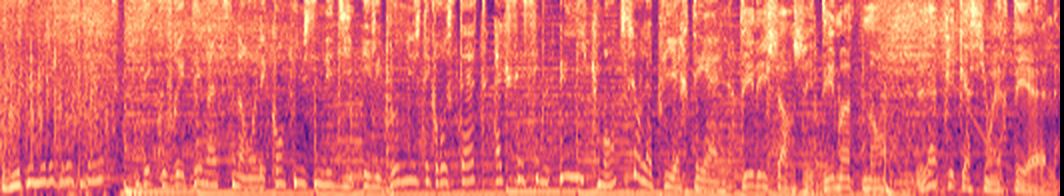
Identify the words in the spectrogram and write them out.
Vous aimez les grosses têtes? Découvrez dès maintenant les contenus inédits et les bonus des grosses têtes accessibles uniquement sur l'appli RTL. Téléchargez dès maintenant l'application RTL.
